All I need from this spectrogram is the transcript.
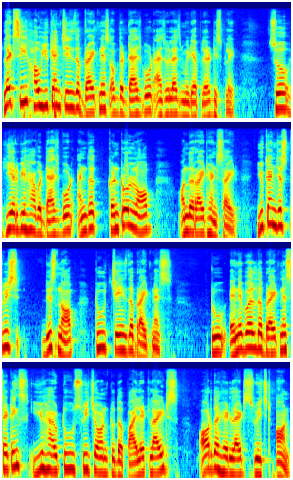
Let's see how you can change the brightness of the dashboard as well as media player display. So here we have a dashboard and the control knob on the right hand side. You can just twist this knob to change the brightness. To enable the brightness settings, you have to switch on to the pilot lights or the headlights switched on.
